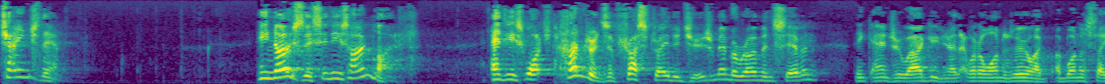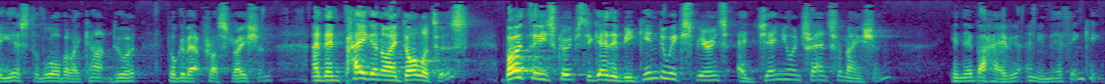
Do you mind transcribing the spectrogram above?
change them. He knows this in his own life. And he's watched hundreds of frustrated Jews. Remember Romans 7? I think Andrew argued, you know, that's what I want to do. I, I want to say yes to the law, but I can't do it. Talk about frustration. And then pagan idolaters. Both these groups together begin to experience a genuine transformation in their behavior and in their thinking.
